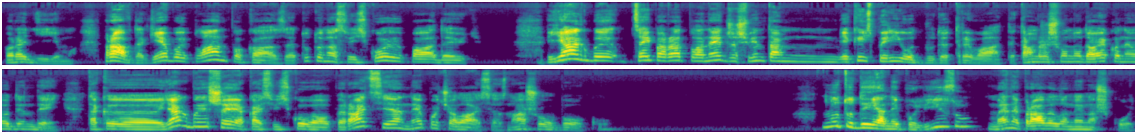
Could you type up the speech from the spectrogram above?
Порадіємо. Правда, Гебой план показує. Тут у нас військові падають. Якби цей парад планет же ж він там якийсь період буде тривати. Там же ж воно далеко не один день. Так е, якби ще якась військова операція не почалася з нашого боку. Ну, туди я не полізу, в мене правило не нашкодь.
